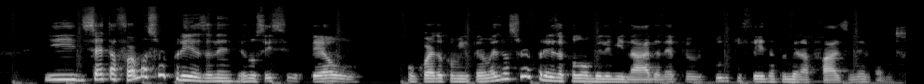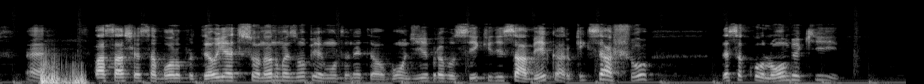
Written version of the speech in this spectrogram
E de certa forma, uma surpresa, né? Eu não sei se o Theo concorda comigo também, mas uma surpresa a Colômbia eliminada, né? Por tudo que fez na primeira fase, né, velho? É, passaste essa bola pro Theo e adicionando mais uma pergunta, né, Theo? Bom dia para você, queria saber, cara, o que, que você achou dessa Colômbia que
